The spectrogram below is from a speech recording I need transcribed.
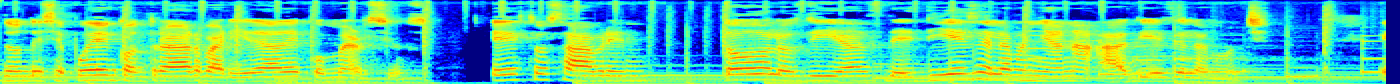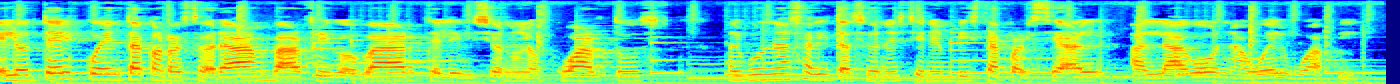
donde se puede encontrar variedad de comercios. Estos abren todos los días de 10 de la mañana a 10 de la noche. El hotel cuenta con restaurante, bar, frigobar, televisión en los cuartos. Algunas habitaciones tienen vista parcial al lago Nahuel Huapi.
